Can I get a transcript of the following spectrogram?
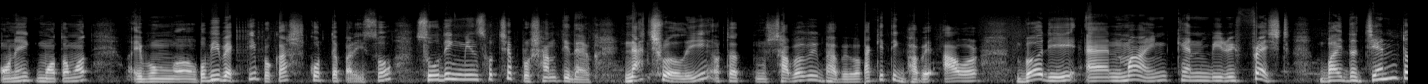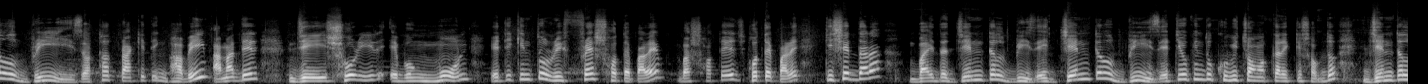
অনেক মতামত এবং অভিব্যক্তি প্রকাশ করতে পারি। সো সুদিং মিন্স হচ্ছে প্রশান্তিদায়ক। ন্যাচারালি অর্থাৎ স্বাভাবিকভাবে বা প্রাকৃতিকভাবে our body and mind can be refreshed by the gentle breeze অর্থাৎ প্রাকৃতিকভাবেই আমাদের যে শরীর এবং মন, এটি কিন্তু রিফ্রেশ হতে পারে বা সতেজ হতে পারে। কিসের দ্বারা? বাই দ্য জেন্টাল ব্রিজ এই জেন্টাল ব্রিজ এটিও কিন্তু খুবই চমৎকার একটি শব্দ। জেন্টাল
